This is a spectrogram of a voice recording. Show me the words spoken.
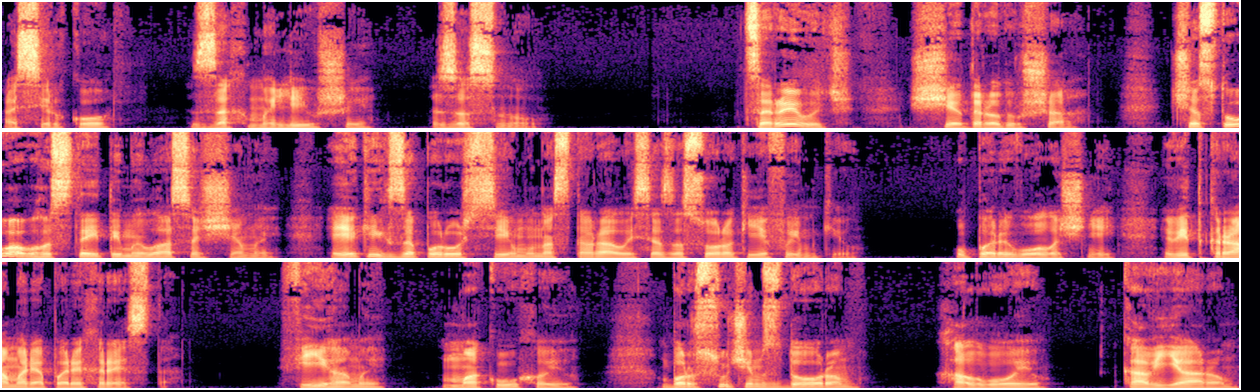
а Сірко захмелівши, заснув. Царевич, щедра душа, частував гостей тими ласощами, яких запорожці йому настаралися за сорок єфимків, у переволочній від крамаря перехреста, фігами, макухою, борсучим здором, халвою, кав'яром,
